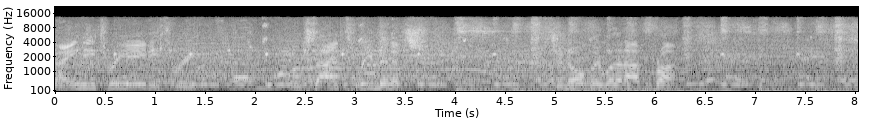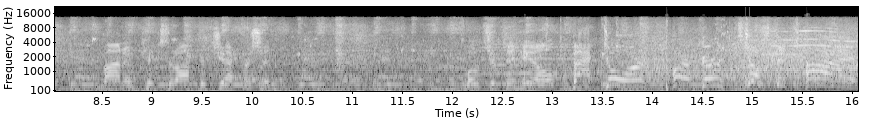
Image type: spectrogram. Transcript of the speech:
93-83. Inside three minutes. Ginobili with it out front. Manu kicks it off to Jefferson. Floats it to Hill. Back door. Parker just in time.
